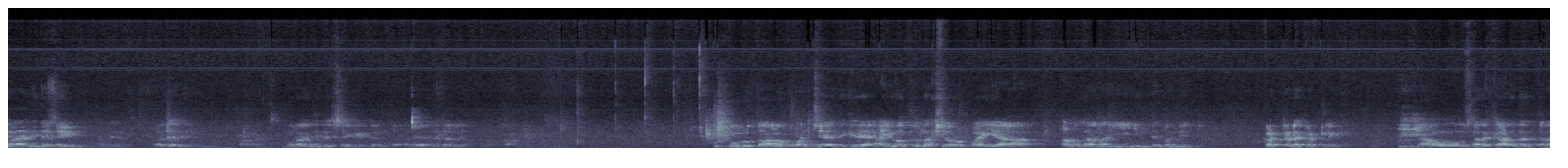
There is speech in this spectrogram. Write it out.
ಮರಾಠಿ ದೇಸಾಯಿ ಅದೇ ಅದೇ ಮೊರಾರ್ಜಿ ದೇಸಾಯಿಗೆ ಇಟ್ಟಂತ ಅಂತ ಅದೇ ಅದರಲ್ಲಿ ಪುತ್ತೂರು ತಾಲೂಕ್ ಪಂಚಾಯತ್ಗೆ ಐವತ್ತು ಲಕ್ಷ ರೂಪಾಯಿಯ ಅನುದಾನ ಈ ಹಿಂದೆ ಬಂದಿತ್ತು. ಕಟ್ಟಡ ಕಟ್ಟಲಿಕ್ಕೆ ನಾವು ಸರ್ಕಾರದ ಹತ್ರ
